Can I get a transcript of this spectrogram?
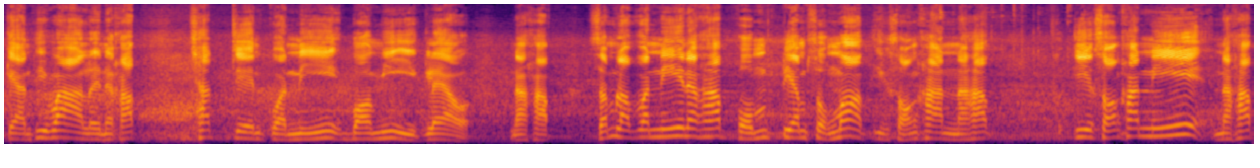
แกนที่ว่าเลยนะครับ ชัดเจนกว่านี้บอมีอีกแล้วนะครับสำหรับวันนี้นะครับ ผมเตรียมส่งมอบอีก 2 คันนะครับ อีก 2 คันนี้นะครับ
